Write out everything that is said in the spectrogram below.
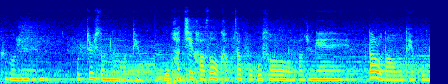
그거는 어쩔 수 없는 것 같아요. 뭐 같이 가서 각자 보고서 나중에 따로 나와도 되고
